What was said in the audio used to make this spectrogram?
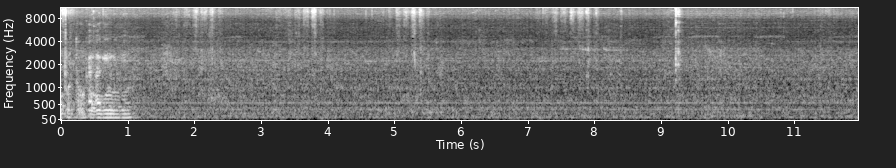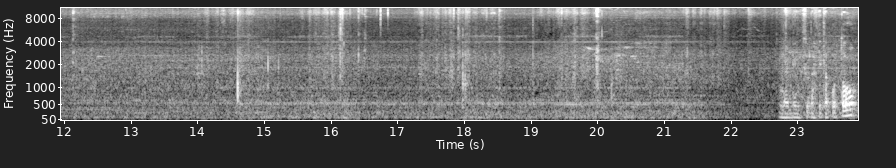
potong-potongkan daging ini. Daging sudah kita potong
